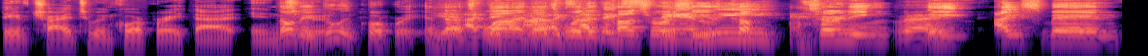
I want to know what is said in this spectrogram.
they've tried to incorporate that into no they do incorporate and Yeah, that's think why that's comics- I where the controversy Stan is Lee- come turning Right. they Iceman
